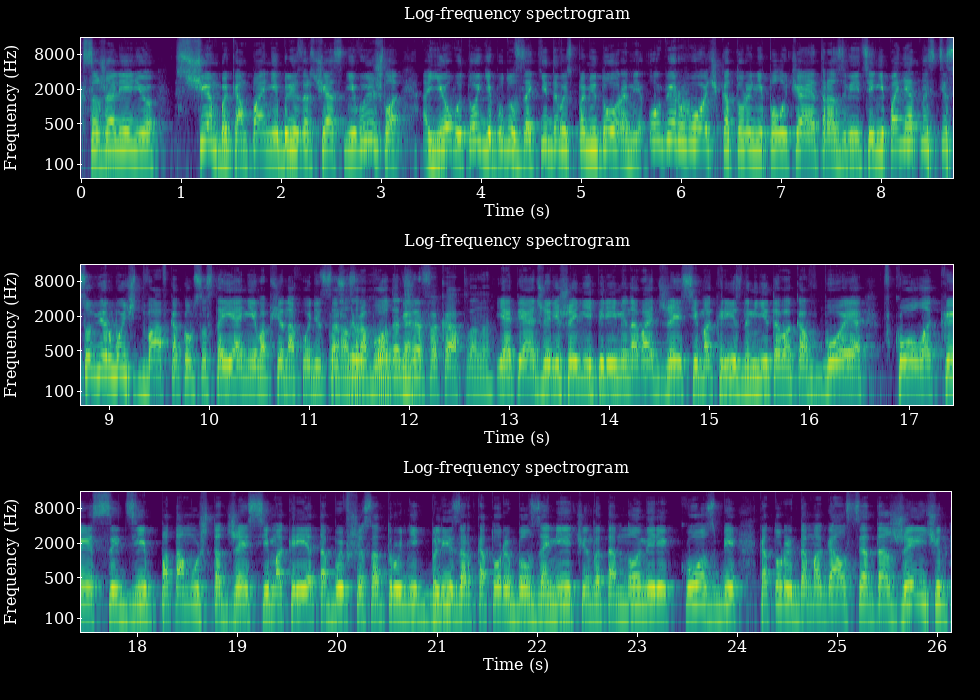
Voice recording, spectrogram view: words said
к сожалению, с чем бы компания Blizzard сейчас не вышла, ее в итоге будут закидывать помидорами. Overwatch, который не получает развития, непонятности с Overwatch 2, в каком состоянии вообще находится После разработка. Джеффа Каплана. И опять же решение переименовать Джесси Макри, знаменитого ковбоя, в Кола Кэссиди, потому что Джесси Макри это бывший сотрудник Blizzard, который был замечен в этом номере Косби, который домогался до женщин,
